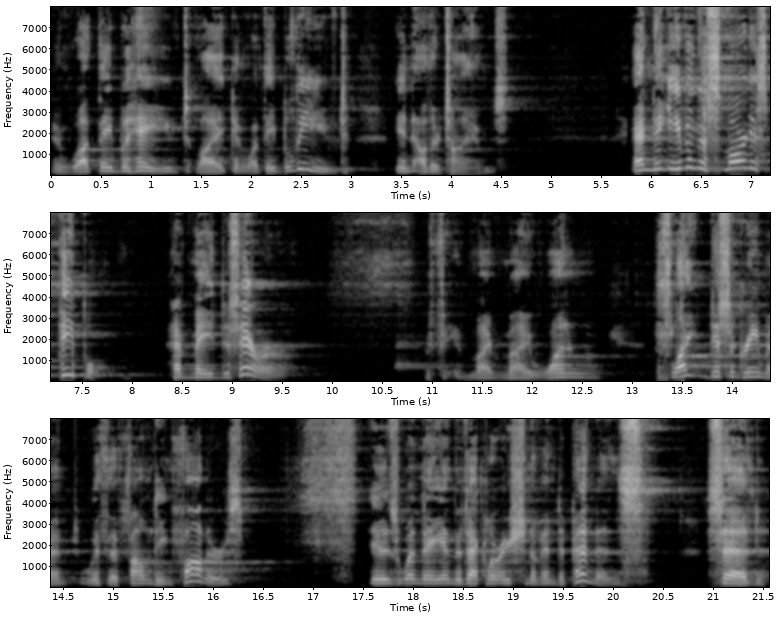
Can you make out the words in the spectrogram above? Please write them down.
and what they behaved like and what they believed in other times. And even the smartest people have made this error. My, my one slight disagreement with the founding fathers is when they, in the Declaration of Independence, said,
